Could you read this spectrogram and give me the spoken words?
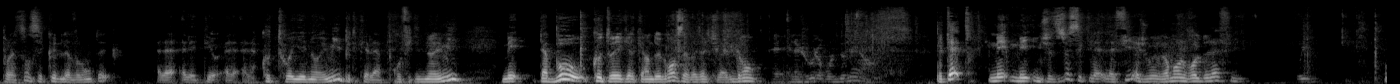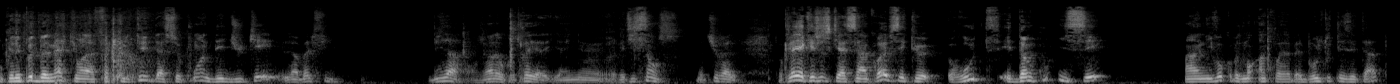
pour l'instant, c'est que de la volonté. Elle a, elle était, elle, elle a côtoyé Noémie, peut-être qu'elle a profité de Noémie, mais t'as beau côtoyer quelqu'un de grand, ça veut dire que tu vas être grand. Elle, a joué le rôle de mère. Peut-être, mais, mais une chose est sûre, c'est que la, la fille a joué vraiment le rôle de la fille. Oui. On connaît peu de belles-mères qui ont la faculté à ce point d'éduquer leur belle-fille. Bizarre. En général, au contraire, il y a- il y, a une réticence naturelle. Donc là, il y a quelque chose qui est assez incroyable, c'est que Ruth est d'un coup hissée à un niveau complètement incroyable. Elle brûle toutes les étapes.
